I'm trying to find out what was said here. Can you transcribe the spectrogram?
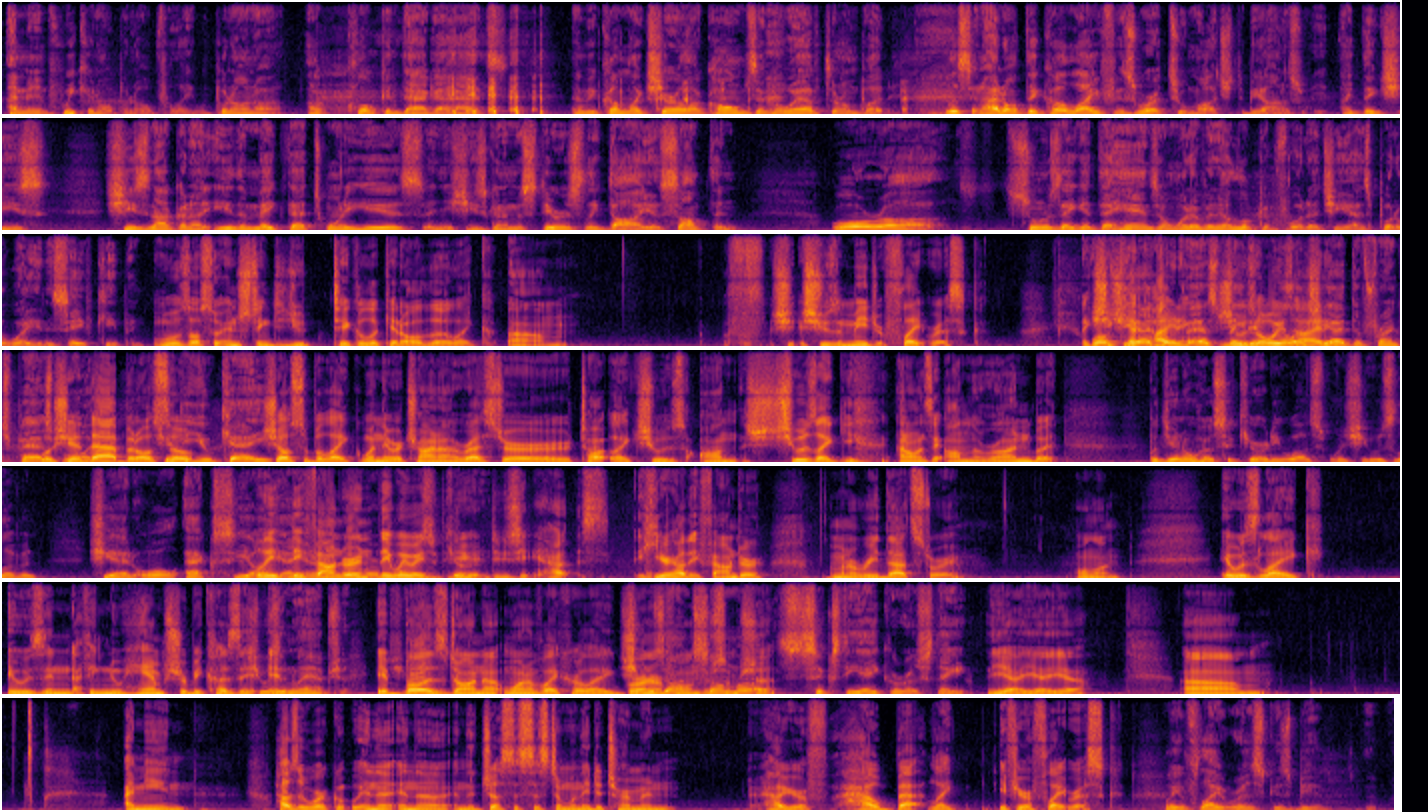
I mean, if we can open, hopefully, we put on our, our cloak and dagger hats and become like Sherlock Holmes and go after them. But listen, I don't think her life is worth too much, to be honest with you. I think she's she's not going to either make that 20 years and she's going to mysteriously die or something, or uh, as soon as they get their hands on whatever they're looking for that she has put away in safekeeping. Well, it's also interesting. Did you take a look at all the like? um f- she, she was a major flight risk. Like Well, she kept had the hiding. pass- she was always hiding. She had the French passport. well, she had that, but She also the UK. She also, but like when they were trying to arrest her or talk, like she was on. She was like, I don't want to say on the run, but But do you know her security was when she was living? She had all ex CIA. well, they, they found her and they wait wait. Did you, did you see how hear how they found her? I'm gonna read that story. Hold on. It was like, it was in I think New Hampshire because it She was it, in New Hampshire. it She- buzzed on uh one of like her like burner was on phones or some some uh, shit. sixty acre estate. Yeah, yeah, yeah. Um, I mean, how's it work in the in the in the justice system when they determine how you're a how bad like if you're a flight risk? Well, your flight risk is be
